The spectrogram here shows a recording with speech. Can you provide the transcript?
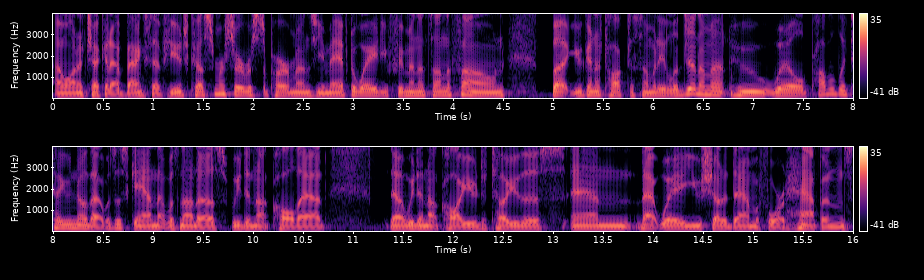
I want to check it out. Banks have huge customer service departments. You may have to wait a few minutes on the phone, but you're going to talk to somebody legitimate who will probably tell you, no, that was a scam. That was not us. We did not call that. Uh, we did not call you to tell you this. And that way you shut it down before it happens.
